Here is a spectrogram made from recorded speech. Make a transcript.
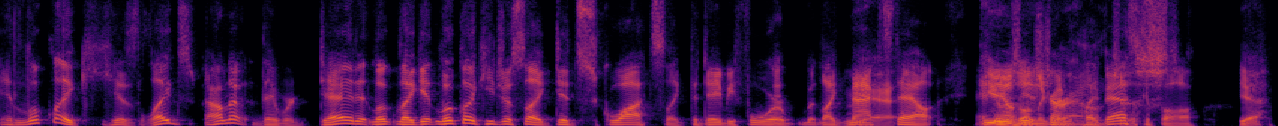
it looked like his legs, I don't know, they were dead. It looked like it looked like he just like did squats like the day before, but like maxed out. And He was he was trying to play basketball just- basketball.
